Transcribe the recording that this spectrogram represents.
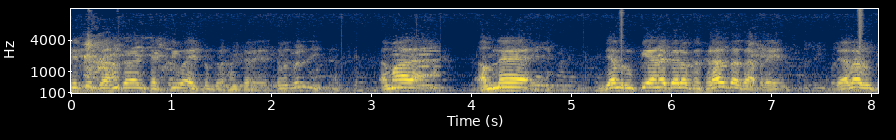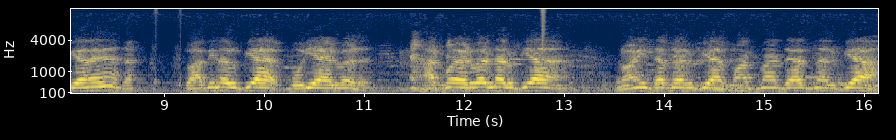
જેટલું ગ્રહણ કરવાની શક્તિ હોય એટલું ગ્રહણ કરે. સમજ ને અમારા અમને જેમ રૂપિયાને પેલા ખખડાવતા હતા આપણે પેલા રૂપિયાને સ્વાદીના રૂપિયા બોડિયા એડવર્ડ, આઠમા એડવર્ડ ના રૂપિયા, રાણી સાહેબ ના રૂપિયા, પાંચમા જહાજ ના રૂપિયા.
